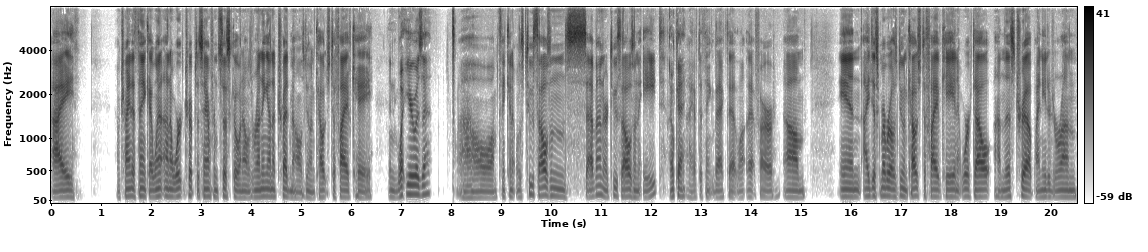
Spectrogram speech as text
I I'm trying to think. I went on a work trip to San Francisco and I was running on a treadmill. I was doing couch to 5K. And what year was that? Oh, I'm thinking it was 2007 or 2008. Okay. I have to think back that that far. Um, and I just remember I was doing couch to 5K and it worked out on this trip. I needed to run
